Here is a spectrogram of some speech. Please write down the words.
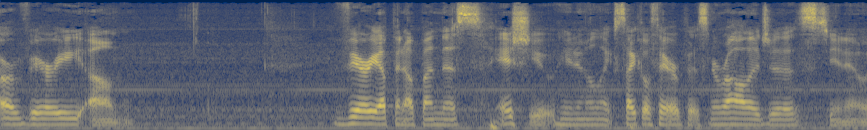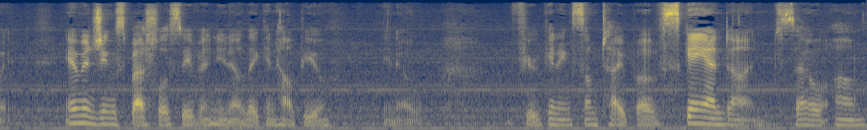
are very um, very up and up on this issue you know like psychotherapists neurologists you know imaging specialists even you know they can help you you know if you're getting some type of scan done so um,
